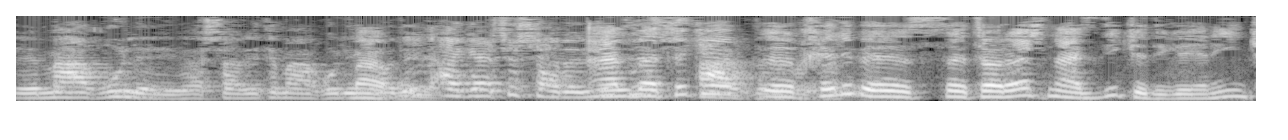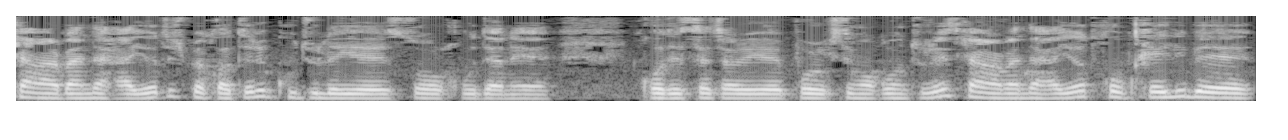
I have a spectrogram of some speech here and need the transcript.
معقوله و شرایط معقولی معقوله. مدل اگرچه شرایطش البته که. خیلی به ستارهش نزدیکه دیگه یعنی این کمربند حیاتش به خاطر کوتوله سرخ بودن خود ستاره پروکسیما قنتورس کمربند حیات خب خیلی به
